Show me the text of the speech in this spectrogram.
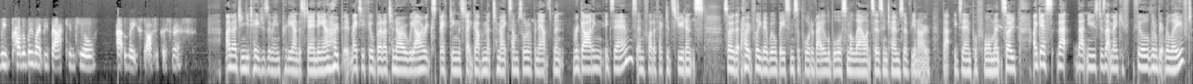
We probably won't be back until at least after Christmas. I imagine your teachers have been pretty understanding, and I hope it makes you feel better to know we are expecting the state government to make some sort of announcement regarding exams and flood affected students so that hopefully there will be some support available or some allowances in terms of, you know, that exam performance. So I guess that, that news, does that make you feel a little bit relieved?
